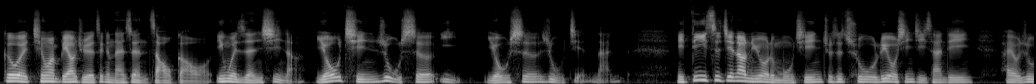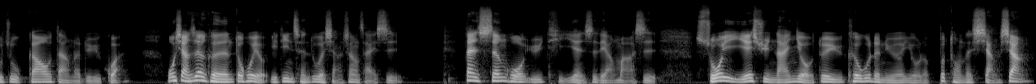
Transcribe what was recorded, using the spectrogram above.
各位千万不要觉得这个男生很糟糕哦，因为人性啊，由勤入奢易，由奢入俭难。你第一次见到女友的母亲，就是出六星级餐厅，还有入住高档的旅馆。我想任何人都会有一定程度的想象才是。但生活与体验是两码事，所以也许男友对于客户的女儿有了不同的想象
